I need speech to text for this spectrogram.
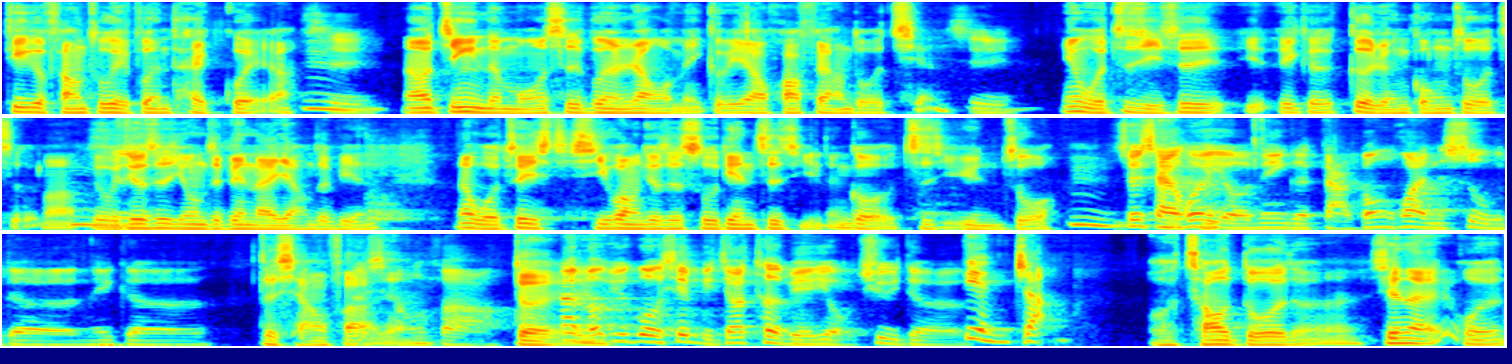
第一个房租也不能太贵啊。是，然后经营的模式不能让我每个月要花非常多钱。是。因为我自己是一个个人工作者嘛，嗯、我就是用这边来养这边。那我最希望就是书店自己能够自己运作，嗯，所以才会有那个打工换宿的那个的想法。想法对。那有没有遇过一些比较特别有趣的店长？哦，超多的。现在我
